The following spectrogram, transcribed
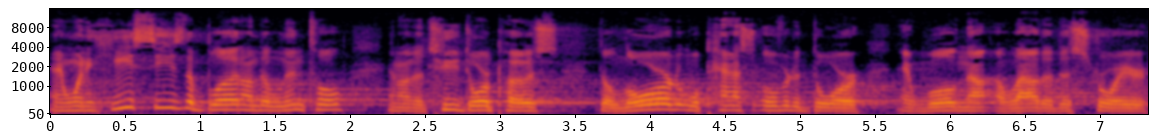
and when he sees the blood on the lintel and on the two doorposts, the Lord will pass over the door and will not allow the destroyer,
